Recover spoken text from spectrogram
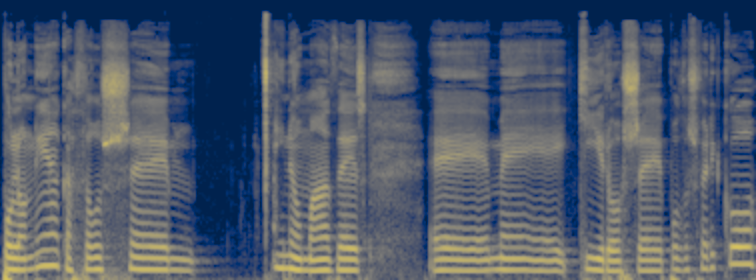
Πολωνία, καθώς ε, είναι ομάδες ε, με κύρος ποδοσφαιρικό,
